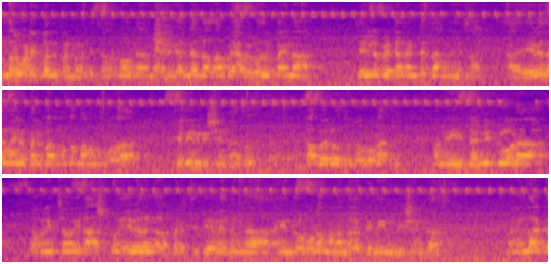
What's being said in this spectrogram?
అందరూ కూడా ఇబ్బంది పడినవాళ్ళు. చంద్రబాబు గారు నాయుడు గారినే దాదాపు యాభై రోజుల పైన జైల్లో పెట్టారంటే దాన్ని ఏ విధమైన పరిపాలనతో మనం కూడా తెలియని విషయం కాదు. రాబోయే రోజుల్లో కూడా మనం వీటన్నిటిని కూడా గమనించాం ఈ రాష్ట్రం ఏ విధంగా పరిస్థితి ఏ విధంగా అయిందో కూడా మనందరికీ తెలియని విషయం కాదు. మనం ఇందాక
